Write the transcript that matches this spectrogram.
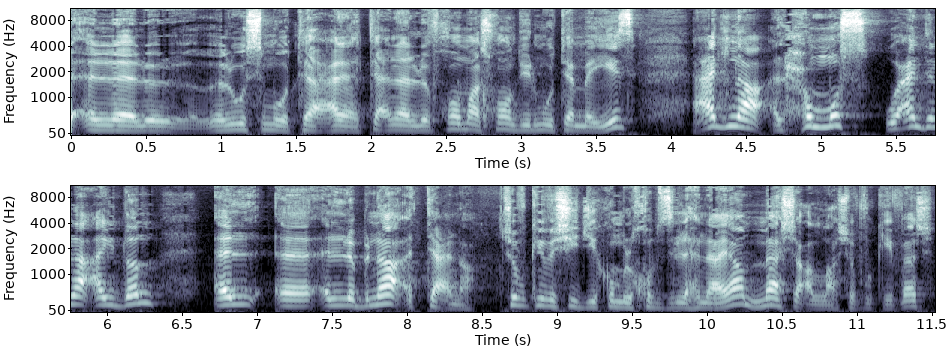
ال- ال- الوسمو تاع تاعنا le fromage fondu المتميز. عندنا الحمص وعندنا أيضا آه، اللبنة تاعنا. شوفوا كيفاش يجيكم الخبز لهنايا. ما شاء الله شوفوا كيفاش.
